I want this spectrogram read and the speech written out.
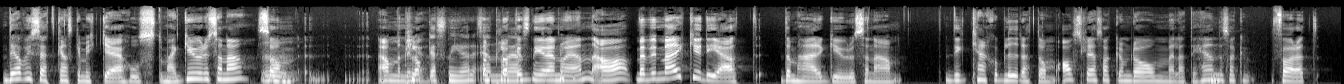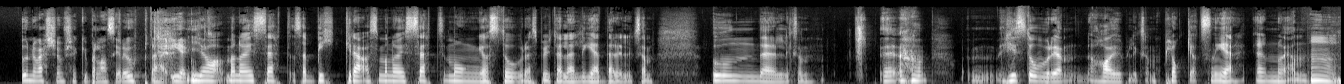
det har vi sett ganska mycket hos de här gurusarna som, ja, men Plockas ner som en och plockas en. ner en och en. Ja. Men vi märker ju det att de här gurusarna, det kanske blir att de avslöjar saker om dem eller att det händer Mm. saker för att universum försöker balansera upp det här egot. Ja, man har ju sett alltså, Bikra, alltså, man har ju sett många stora spirituella ledare liksom, under liksom, eh, historien har ju liksom plockats ner en och en. Mm.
